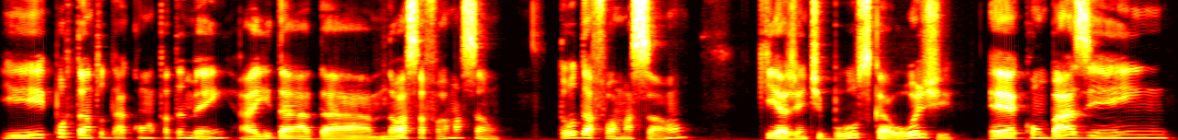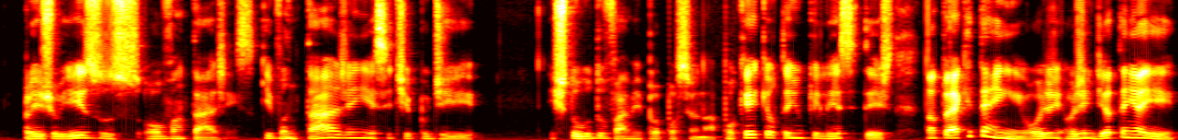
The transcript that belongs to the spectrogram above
E, portanto, dá conta também aí da, da nossa formação. Toda a formação que a gente busca hoje é com base em prejuízos ou vantagens. Que vantagem esse tipo de estudo vai me proporcionar? Por que, que eu tenho que ler esse texto? Tanto é que tem, hoje, hoje em dia tem aí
